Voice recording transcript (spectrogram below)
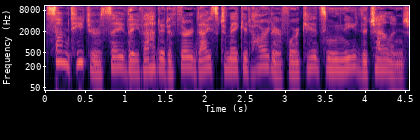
some teachers say they've added a third dice to make it harder for kids who need the challenge.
